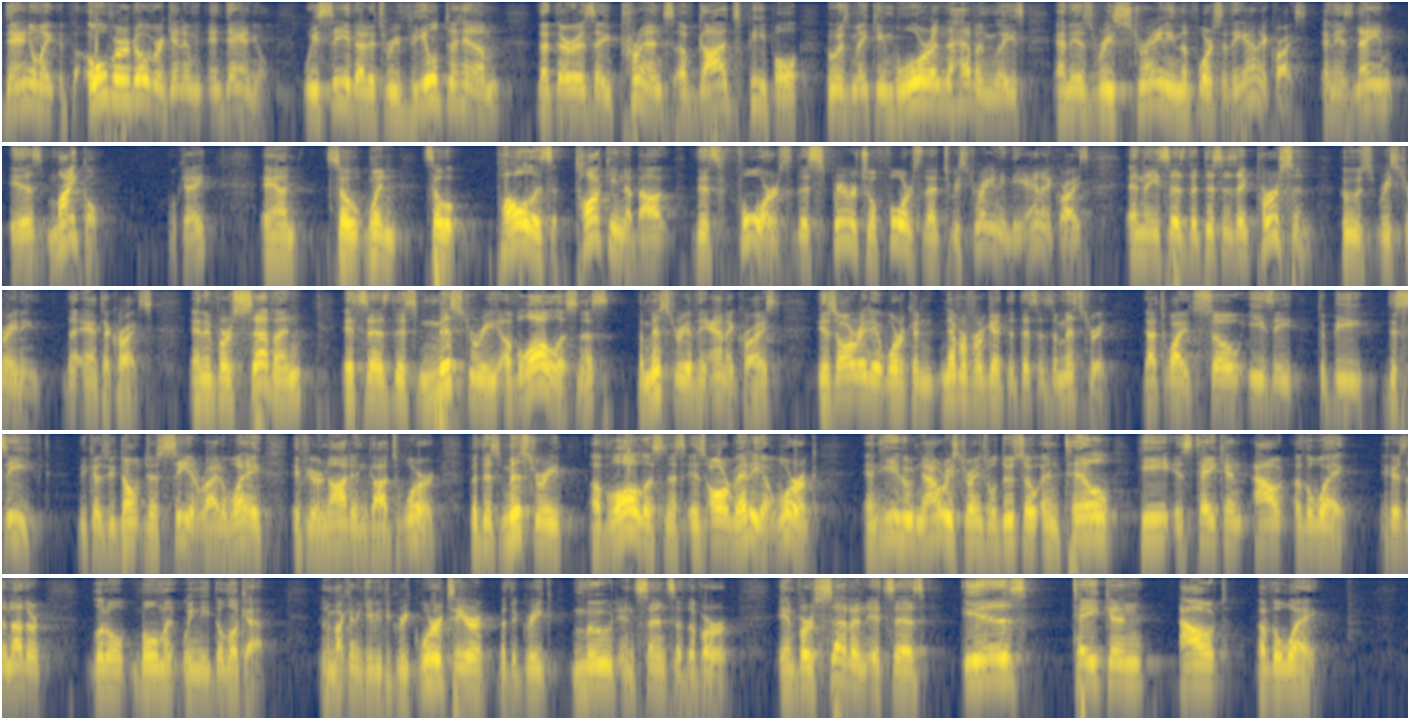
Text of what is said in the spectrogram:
Daniel, over and over again in, in Daniel, we see that it's revealed to him that there is a prince of God's people who is making war in the heavenlies and is restraining the force of the Antichrist. And his name is Michael. Okay? And so when so Paul is talking about this force, this spiritual force that's restraining the Antichrist, and then he says that this is a person who's restraining the Antichrist. And in verse 7, it says this mystery of lawlessness, the mystery of the Antichrist, is already at work. And never forget that this is a mystery. That's why it's so easy to be deceived, because you don't just see it right away if you're not in God's Word. But this mystery of lawlessness is already at work, and he who now restrains will do so until he is taken out of the way. Here's another little moment we need to look at. And I'm not going to give you the Greek words here, but the Greek mood and sense of the verb. In verse 7, it says, is taken out of the way.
